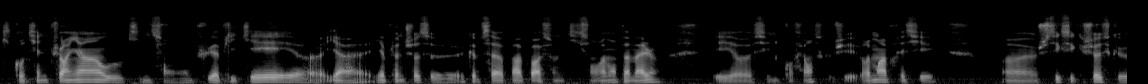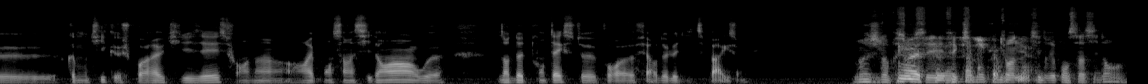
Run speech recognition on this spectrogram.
qui contiennent plus rien ou qui ne sont plus appliquées. Euh, il, y a, y a plein de choses euh, comme ça par rapport à son outil qui sont vraiment pas mal. Et c'est une conférence que j'ai vraiment appréciée. Euh, je sais que c'est quelque chose que, comme outil que je pourrais réutiliser, soit en, en réponse à un incident ou euh, dans d'autres contextes pour euh, faire de l'audit, par exemple. Ouais, j'ai l'impression que c'est effectivement plutôt un outil de réponse à incident.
